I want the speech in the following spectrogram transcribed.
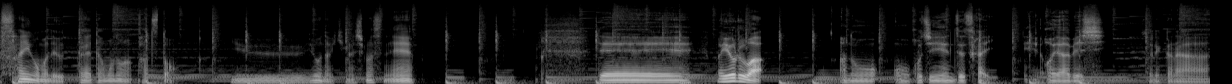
最後まで訴えたものが勝つというような気がしますね。で、まあ、夜はあの個人演説会小矢部市それから、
